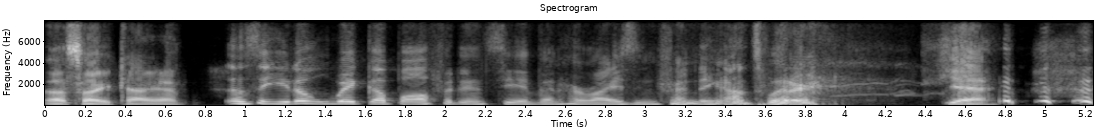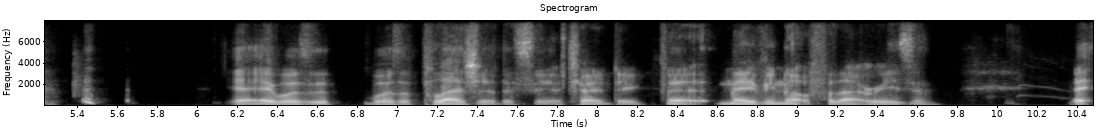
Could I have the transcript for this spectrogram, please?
oh, sorry, carry on. I was like, you don't wake up often and see Event Horizon trending on Twitter. Yeah. yeah, it was a was a pleasure to see it trending, but maybe not for that reason. But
